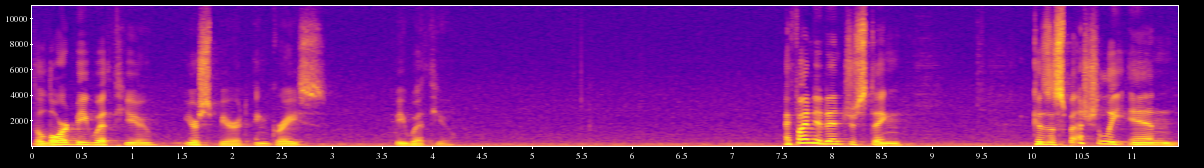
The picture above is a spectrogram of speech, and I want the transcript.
The Lord be with you, your spirit, and grace be with you. I find it interesting because, especially in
